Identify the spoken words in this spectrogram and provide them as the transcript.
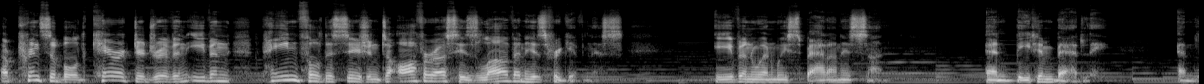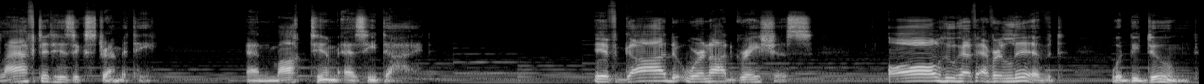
a principled, character driven, even painful decision to offer us His love and His forgiveness, even when we spat on His Son and beat Him badly and laughed at His extremity and mocked Him as He died. If God were not gracious, all who have ever lived would be doomed.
